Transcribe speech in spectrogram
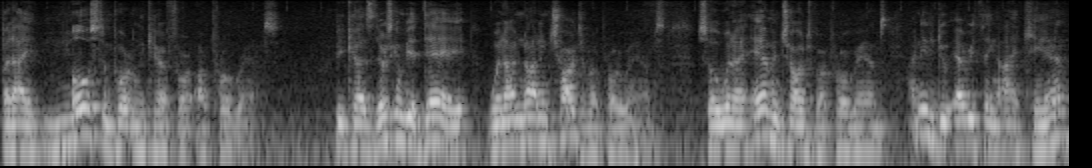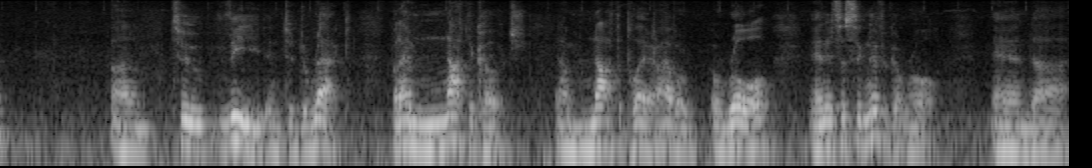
but I most importantly care for our programs. because there's going to be a day when I'm not in charge of our programs. So when I am in charge of our programs, I need to do everything I can um, to lead and to direct. But I'm not the coach. I'm not the player. I have a, a role, and it's a significant role. And uh,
